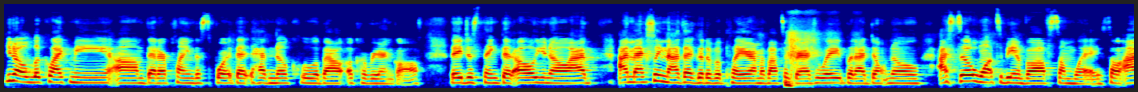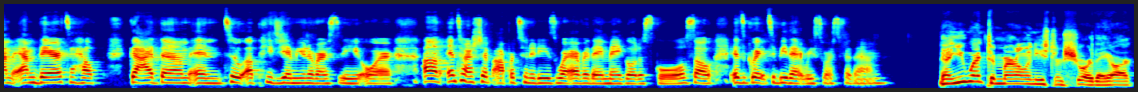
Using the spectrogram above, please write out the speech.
you know look like me um, that are playing the sport that have no clue about a career in golf. They just think that oh you know I I'm actually not that good of a player. I'm about to graduate, but I don't know. I still want to be involved some way. So I'm I'm there to help guide them into a PGM university or um, internship opportunities opportunities wherever they may go to school. So it's great to be that resource for them. Now you went to Maryland Eastern Shore. They are,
